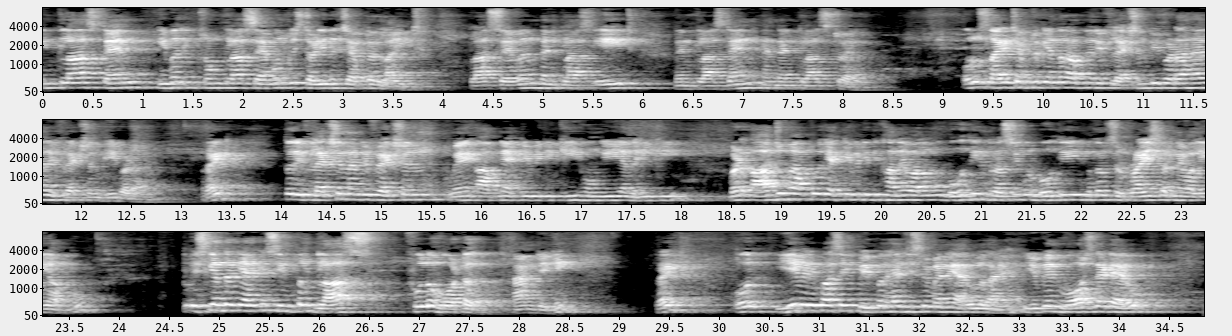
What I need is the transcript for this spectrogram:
in class 10 even from class 7 we study the chapter light. Class 7 then class 8 then class 10 and then class 12 और उस light chapter के अंदर आपने reflection भी पढ़ा है reflection भी पढ़ा है। राइट तो रिफ्लेक्शन एंड रिफ्रैक्शन में आपने एक्टिविटी की होंगी या नहीं की बट आज जो मैं आपको एक एक्टिविटी दिखाने वाला हूँ बहुत ही इंटरेस्टिंग और बहुत ही मतलब सरप्राइज़ करने वाली है आपको। तो इसके अंदर क्या है कि simple glass full of water I am taking right और ये मेरे पास एक पेपर है जिसपे मैंने एरो लगाए हैं। You can watch that arrow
